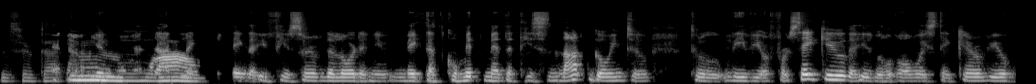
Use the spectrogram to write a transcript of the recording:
Deserve that. And, uh, you know, Mm, and that wow. like, think that if you serve the Lord and you make that commitment that He's not going to to leave you or forsake you, that He will always take care of you.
